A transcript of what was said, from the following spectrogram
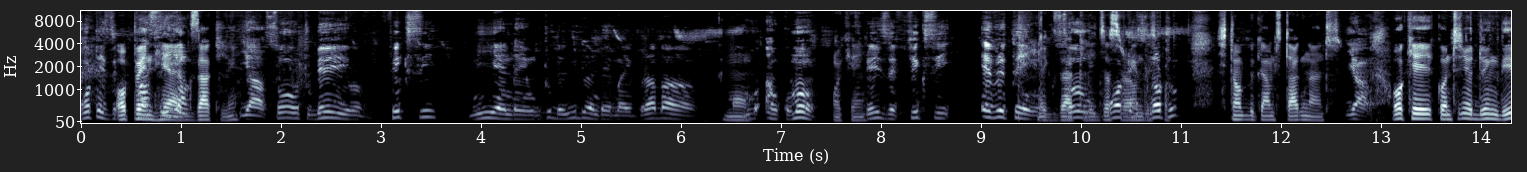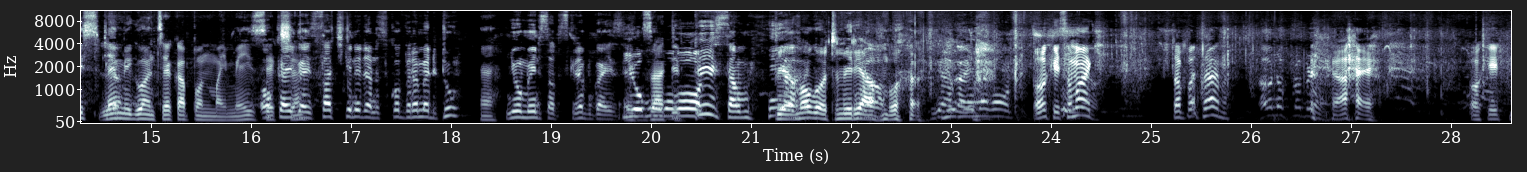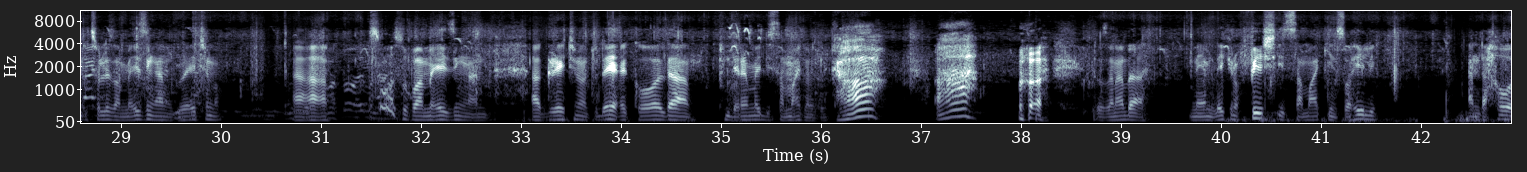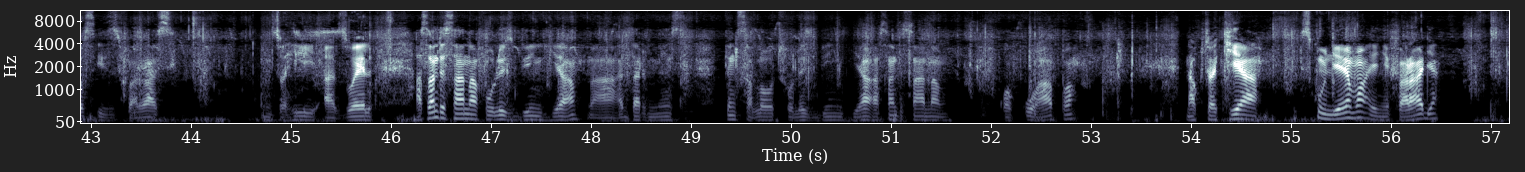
what is Open here, here, exactly. Yeah, so today fixi Fixie, me and uh, to the video and uh, my brother Mo. Uncle Mo. Okay. There is a Fixie everything. Exactly, So just around is this not. Should not become stagnant. Yeah. Okay, continue doing this. Let Yeah. me go and check up on my maize Okay, section. guys, search Kennedy and Scope the Remedy too. Yeah. New main subscribe, guys. Exactly. Peace, I'm Pia here. yeah, yeah. Yeah, guys. Okay, Samaki. Tutapatana. Oh, no problem. Okay, it's always amazing and great, you know. Uh, so super amazing and uh, great, you know. Today I called uh, the remedy samaki. I was like, ah, ah. it was another name, like you know, fish is samaki in Swahili, and the horse is farasi in Swahili as well. Asante sana for always being here. Uh, that means thanks a lot for always being here. Asante sana kwa kuwa hapa na kutakia siku njema yenye faraja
